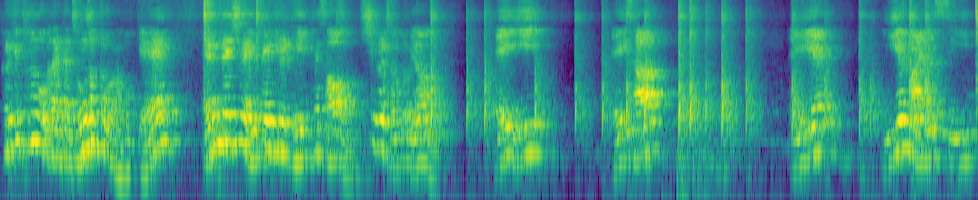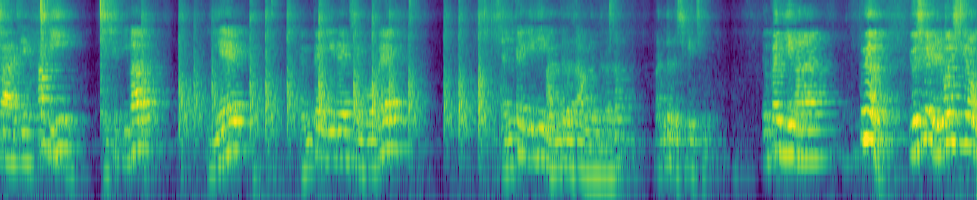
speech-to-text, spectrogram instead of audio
그렇게 푸는 것보다 일단 정석적으로 가볼게. N 대신 n 빼기를 대입해서 식을 적으면 a2, a4, a의 2n-2까지 합이 이 새끼가 2의 n 빼기 1의 제곱에 n 빼기 1이 만들어져 안 만들어져? 만들어지겠지 여기까지 이해 가나요? 그러면 요 식을 1번식이라고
